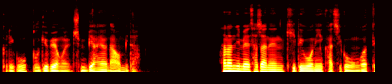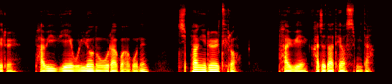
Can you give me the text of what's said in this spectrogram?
그리고 무교병을 준비하여 나옵니다. 하나님의 사자는 기드온이 가지고 온 것들을 바위 위에 올려놓으라고 하고는 지팡이를 들어 바위에 가져다 대었습니다.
